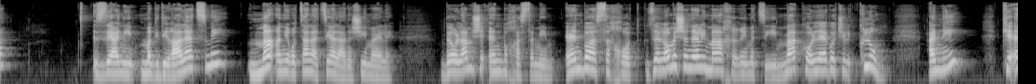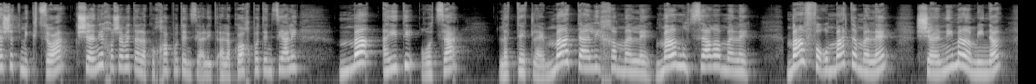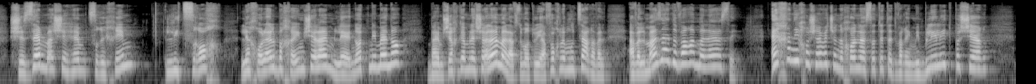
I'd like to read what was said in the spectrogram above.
זה אני מגדירה לעצמי מה אני רוצה להציע לאנשים האלה. בעולם שאין בו חסמים, אין בו הסחות, זה לא משנה לי מה אחרים מציעים, מה הקולגות שלי, כלום. אני כאשת מקצוע, כשאני חושבת על לקוחה פוטנציאלית, על לקוח פוטנציאלי, מה הייתי רוצה לתת להם? מה התהליך המלא? מה המוצר המלא? מה הפורמט המלא שאני מאמינה שזה מה שהם צריכים לצרוך, לחולל בחיים שלהם, ליהנות ממנו, בהמשך גם לשלם עליו, זאת אומרת הוא יהפוך למוצר, אבל, אבל מה זה הדבר המלא הזה? איך אני חושבת שנכון לעשות את הדברים? מבלי להתפשר,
